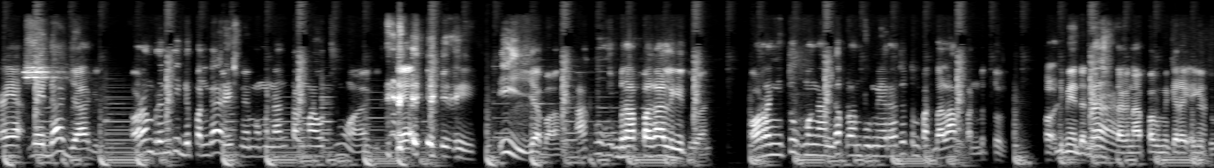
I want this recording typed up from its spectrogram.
kayak beda aja gitu. Orang berhenti depan garis memang menantang maut semua gitu. Kayak eh, iya bang, aku berapa kali gitu kan. Orang itu menganggap lampu merah itu tempat balapan betul. Kalau di Medan, Nah. entah kenapa aku mikirnya kayak gitu.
